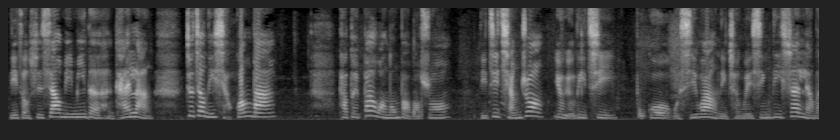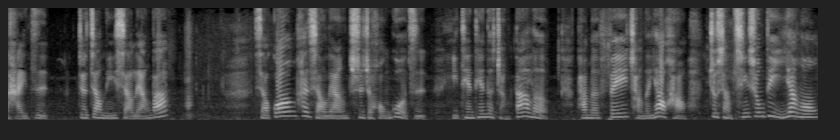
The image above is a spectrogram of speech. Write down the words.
你总是笑眯眯的，很开朗，就叫你小光吧。”她对霸王龙宝宝说：“你既强壮又有力气，不过我希望你成为心地善良的孩子，就叫你小梁吧。”小光和小梁吃着红果子，一天天的长大了。他们非常的要好，就像亲兄弟一样哦。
